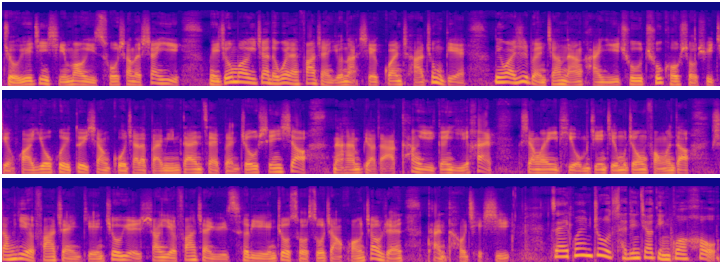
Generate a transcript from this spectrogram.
九月进行贸易磋商的善意。美中贸易战的未来发展有哪些观察重点？另外，日本将南韩移出出口手续简化优惠对象国家的白名单在本周生效。南韩表达抗议跟。遗憾，相关议题，我们今天节目中访问到商业发展研究院商业发展与策略研究所所长黄兆仁，探讨解析。在关注财经焦点过后，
